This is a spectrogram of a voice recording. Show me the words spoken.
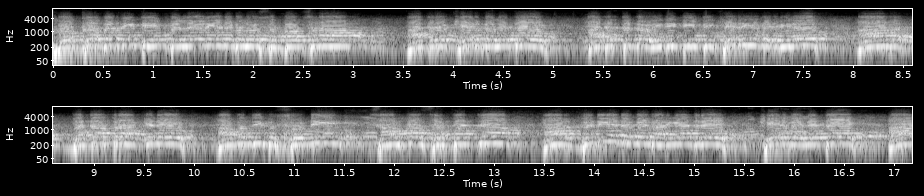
ਖੋਖਰ ਪਿੰਡ ਦੀ ਟੀਮ ਬਿੱਲੇੜੀਆਂ ਦੇ ਵੱਲੋਂ ਸਪਾਂਸਰ ਅੱਜ ਦੇ ਖੇਡ ਮੇਲੇ ਤੇ ਅੱਜ ਢੰਡੋਲੀ ਦੀ ਟੀਮ ਵੀ ਖੇਡ ਰਹੀ ਹੈ ਮੇਰੇ ਵੀਰੋ। ਹਾਂ ਵੱਡਾ ਭਰਾ ਕੇ ਨੇ ਹਮਨਦੀਪ ਸੋਨੀ ਸਾਬਕਾ ਸਰਪੰਚ ਹਾਂ ਵੱਡੀਆਂ ਜ਼ਿੰਮੇਵਾਰੀਆਂ ਜਿਹੜੇ ਖੇਡ ਮੇਲੇ ਤੇ ਹਾਂ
